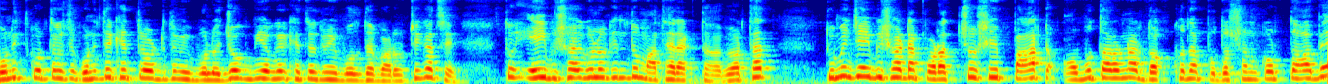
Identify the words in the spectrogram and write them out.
গণিত করতে গেছো, গণিতের ক্ষেত্রে ওটা তুমি বলো যোগ বিয়োগের ক্ষেত্রে তুমি বলতে পারো, ঠিক আছে? তো এই বিষয়গুলো কিন্তু মাথায় রাখতে হবে। অর্থাৎ তুমি যেই বিষয়টা পড়াচ্ছ, সেই পাঠ অবতারণার দক্ষতা প্রদর্শন করতে হবে।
